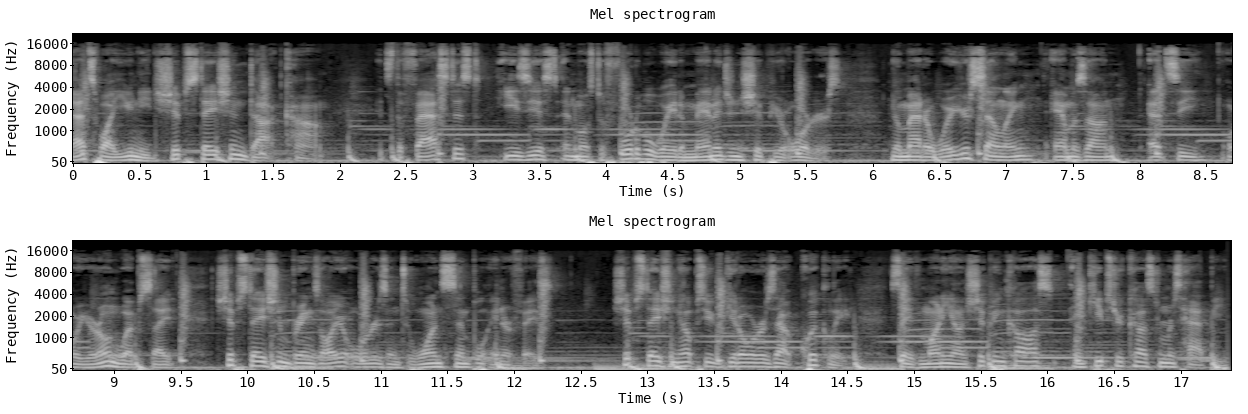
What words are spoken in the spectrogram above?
That's why you need ShipStation.com. It's the fastest, easiest, and most affordable way to manage and ship your orders. No matter where you're selling, Amazon, Etsy, or your own website, ShipStation brings all your orders into one simple interface. ShipStation helps you get orders out quickly, save money on shipping costs, and keeps your customers happy.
